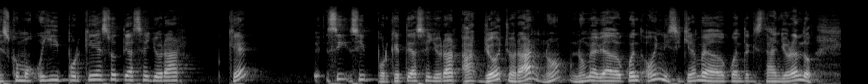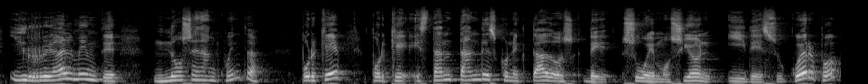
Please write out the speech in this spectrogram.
es como, oye, ¿por qué eso te hace llorar? ¿Qué? Sí, sí, ¿por qué te hace llorar? Ah, yo llorar, ¿no? No me había dado cuenta. Hoy ni siquiera me había dado cuenta que estaban llorando. Y realmente no se dan cuenta. ¿Por qué? Porque están tan desconectados de su emoción y de su cuerpo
